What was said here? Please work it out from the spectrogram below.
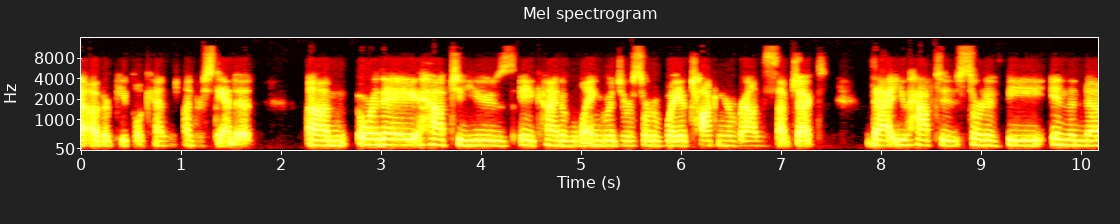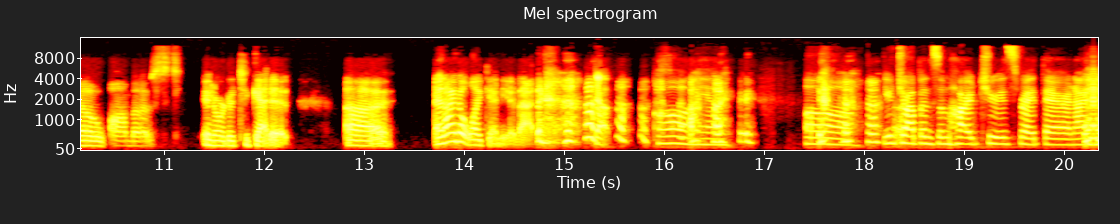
that other people can understand it. Um, or they have to use a kind of language or sort of way of talking around the subject that you have to sort of be in the know almost in order to get it. Uh, and I don't like any of that. yep. Oh man. I, Oh, you're dropping some hard truths right there, and I'm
